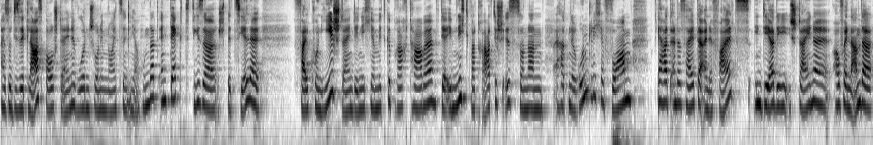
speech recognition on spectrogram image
Also diese Glasbausteine wurden schon im 19. Jahrhundert entdeckt. Dieser spezielle Falconierstein, den ich hier mitgebracht habe, der eben nicht quadratisch ist, sondern er hat eine rundliche Form er hat an der Seite eine Falz, in der die Steine aufeinander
